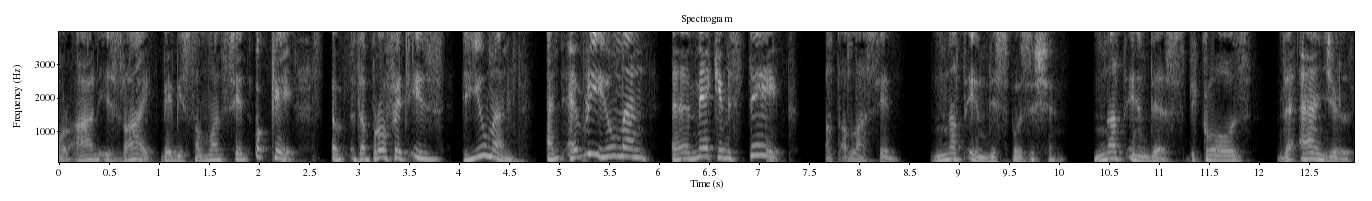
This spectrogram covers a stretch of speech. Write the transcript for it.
Quran is right. Maybe someone said, okay, uh, the Prophet is human and every human uh, make a mistake. But Allah said, not in this position, not in this, because the angel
